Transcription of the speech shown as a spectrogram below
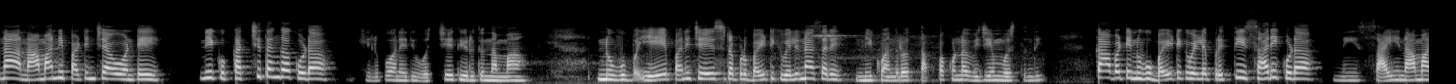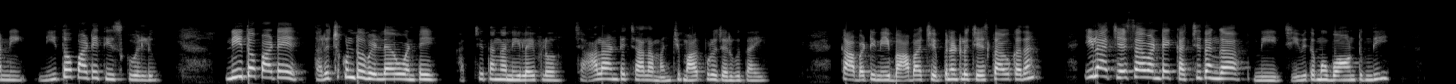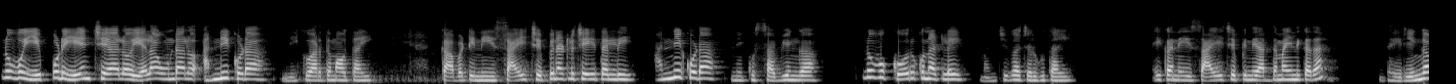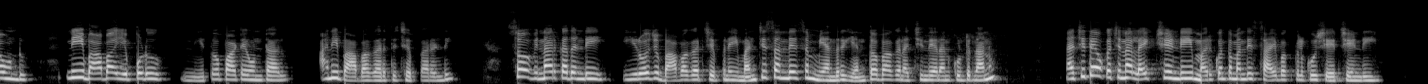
నా నామాన్ని పఠించావు అంటే నీకు ఖచ్చితంగా కూడా గెలుపు అనేది వచ్చే తీరుతుందమ్మా. నువ్వు ఏ పని చేసేటప్పుడు బయటికి వెళ్ళినా సరే నీకు అందులో తప్పకుండా విజయం వస్తుంది. కాబట్టి నువ్వు బయటికి వెళ్ళే ప్రతిసారి కూడా నీ సాయి నామాన్ని నీతో పాటే తీసుకువెళ్ళు. నీతో పాటే తలుచుకుంటూ వెళ్ళావు అంటే ఖచ్చితంగా నీ లైఫ్లో చాలా అంటే చాలా మంచి మార్పులు జరుగుతాయి. కాబట్టి నీ బాబా చెప్పినట్లు చేస్తావు కదా? ఇలా చేసావంటే ఖచ్చితంగా నీ జీవితము బాగుంటుంది. నువ్వు ఎప్పుడు ఏం చేయాలో ఎలా ఉండాలో అన్నీ కూడా నీకు అర్థమవుతాయి. కాబట్టి నీ సాయి చెప్పినట్లు చేయి తల్లి. అన్నీ కూడా నీకు సవ్యంగా నువ్వు కోరుకున్నట్లే మంచిగా జరుగుతాయి. ఇక నీ సాయి చెప్పింది అర్థమైంది కదా? ధైర్యంగా ఉండు. నీ బాబా ఎప్పుడు నీతో పాటే ఉంటారు అని బాబాగారితో చెప్పారండి. సో విన్నారు కదండి ఈరోజు బాబాగారు చెప్పిన ఈ మంచి సందేశం మీ అందరికీ ఎంతో బాగా నచ్చింది అని అనుకుంటున్నాను. నచ్చితే ఒక చిన్న లైక్ చేయండి మరికొంతమంది సాయి భక్తులకు షేర్ చేయండి.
